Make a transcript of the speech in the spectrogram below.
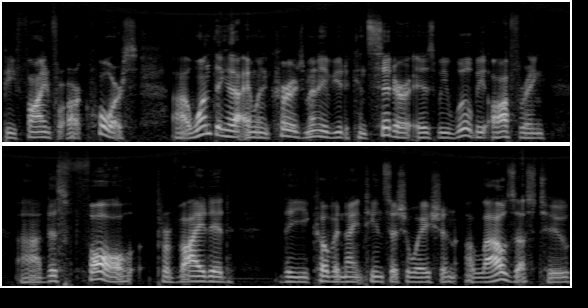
be fine for our course. Uh, one thing that I would encourage many of you to consider is we will be offering uh, this fall, provided the COVID-19 situation allows us to,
